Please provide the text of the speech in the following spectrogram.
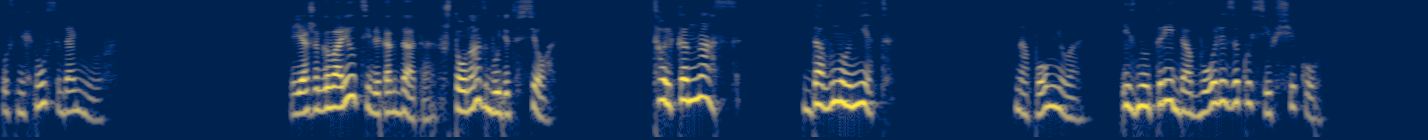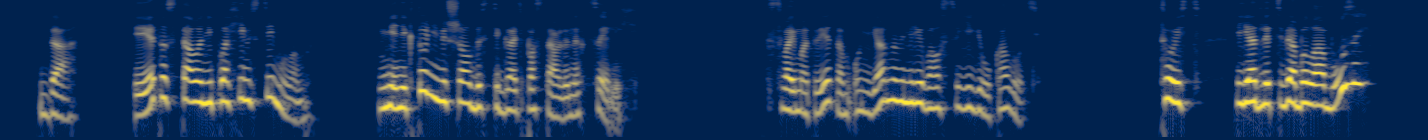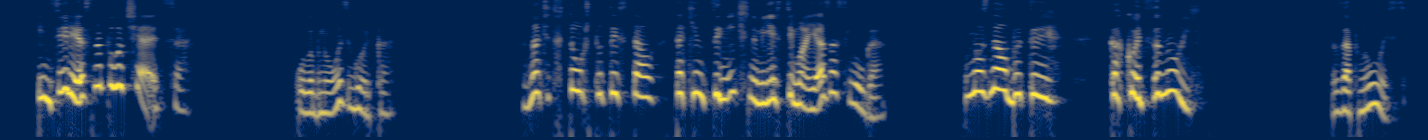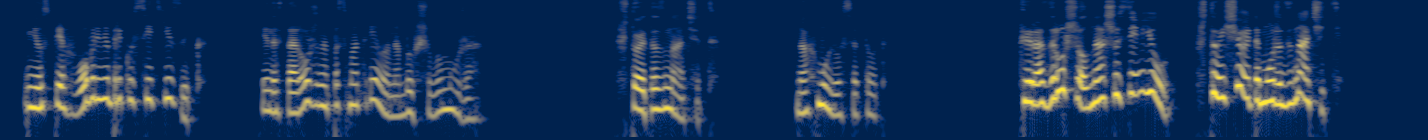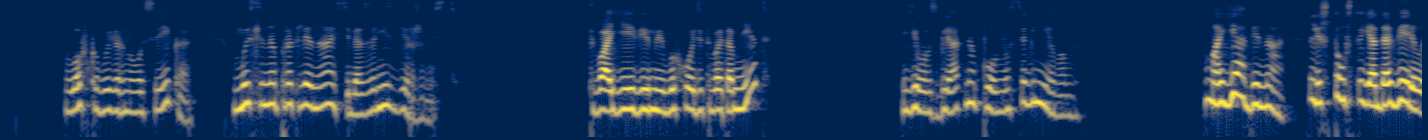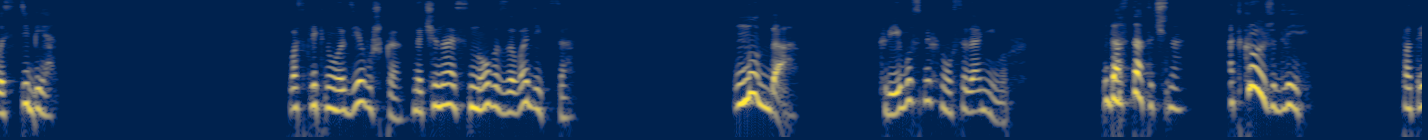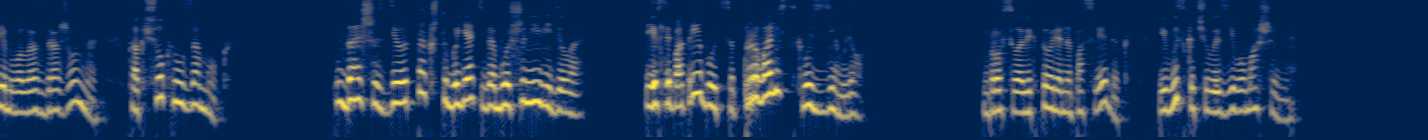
усмехнулся Данилов. «Я же говорил тебе когда-то, что у нас будет все». «Только нас давно нет», напомнила, изнутри до боли закусив щеку. «Да, и это стало неплохим стимулом. Мне никто не мешал достигать поставленных целей. Своим ответом он явно намеревался ее уколоть. «То есть я для тебя была обузой? Интересно получается!» Улыбнулась горько. «Значит, в том, что ты стал таким циничным, есть и моя заслуга. Но знал бы ты, какой ценой!» Запнулась, не успев вовремя прикусить язык и настороженно посмотрела на бывшего мужа. «Что это значит?» – нахмурился тот. «Ты разрушил нашу семью! Что еще это может значить?» Ловко вывернулась Вика, мысленно проклиная себя за несдержанность. «Твоей вины, выходит, в этом нет?» Его взгляд наполнился гневом. «Моя вина лишь в том, что я доверилась тебе!» Воскликнула девушка, начиная снова заводиться. «Ну да!» Криво усмехнулся Данилов. «Достаточно! Открой же дверь!» Потребовал раздраженно, как щелкнул замок. «Дальше сделай так, чтобы я тебя больше не видела. Если потребуется, провались сквозь землю!» Бросила Виктория напоследок и выскочила из его машины.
